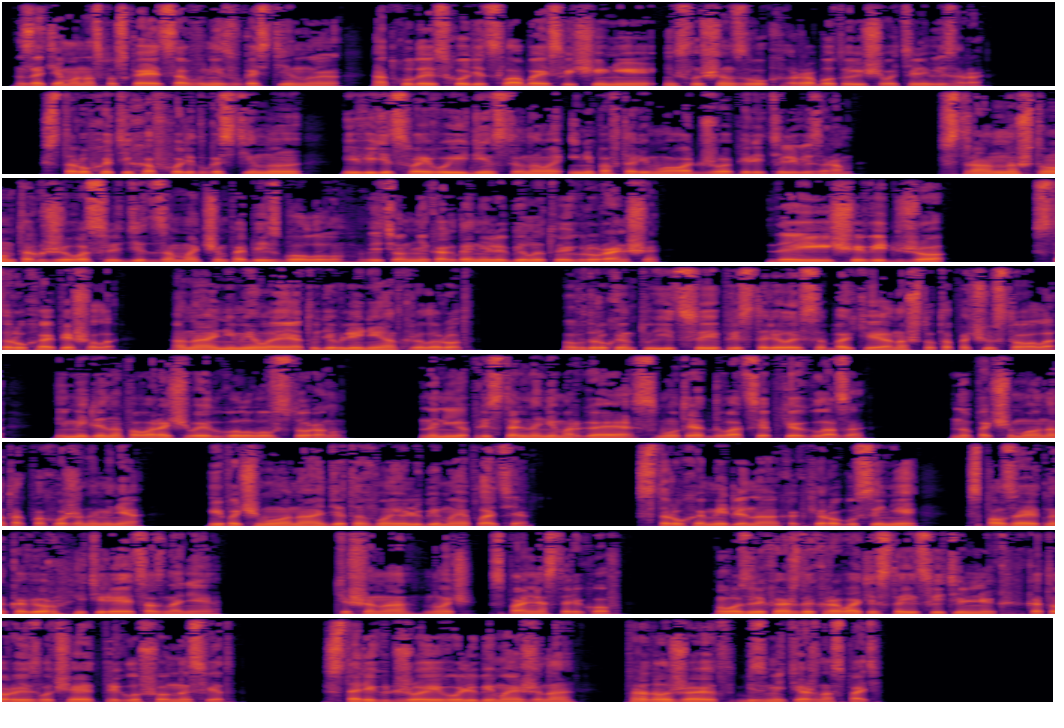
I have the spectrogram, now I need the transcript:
Затем она спускается вниз в гостиную, откуда исходит слабое свечение и слышен звук работающего телевизора. Старуха тихо входит в гостиную и видит своего единственного и неповторимого Джо перед телевизором. Странно, что он так живо следит за матчем по бейсболу, ведь он никогда не любил эту игру раньше. Да и еще ведь Джо... Старуха опешила. Она онемела и от удивления открыла рот. Вдруг интуицией престарелой собаки она что-то почувствовала и медленно поворачивает голову в сторону. На нее пристально, не моргая, смотрят два цепких глаза. Но почему она так похожа на меня? И почему она одета в мое любимое платье? Старуха медленно, как перо гусыни, сползает на ковер и теряет сознание. Тишина, ночь, спальня стариков. Возле каждой кровати стоит светильник, который излучает приглушенный свет. Старик Джо и его любимая жена — продолжают безмятежно спать.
